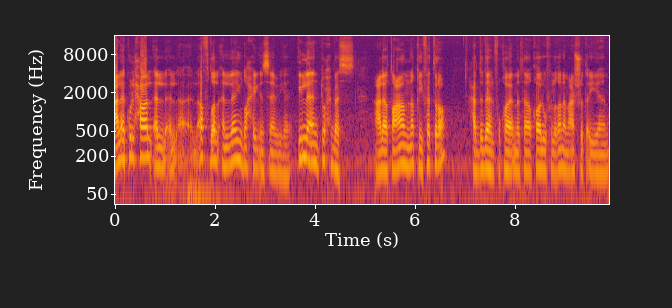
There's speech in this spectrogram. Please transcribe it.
على كل حال ال- ال- الأفضل أن لا يضحي الإنسان بها إلا أن تحبس على طعام نقي فترة حددها الفقهاء مثلا قالوا في الغنم عشرة أيام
